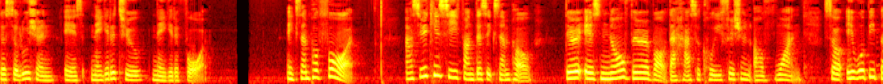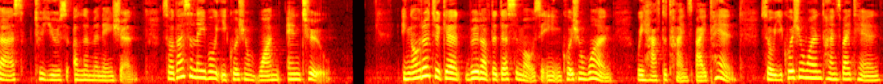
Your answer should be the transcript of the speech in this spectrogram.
the solution is negative 2, negative 4. Example 4. As you can see from this example, there is no variable that has a coefficient of 1, so it will be best to use elimination. So that's the label equation 1 and 2. In order to get rid of the decimals in equation 1, we have to times by 10. So equation 1 times by 10,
